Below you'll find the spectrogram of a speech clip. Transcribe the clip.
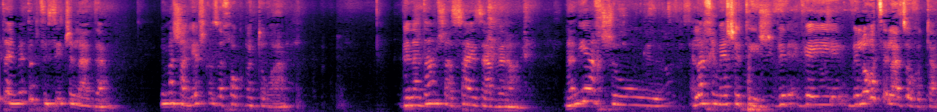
את האמת הבסיסית של האדם. למשל, יש כזה חוק בתורה, בן אדם שעשה איזה עבירה, נניח שהוא הלך עם אשת איש, ולא רוצה לעזוב אותה.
